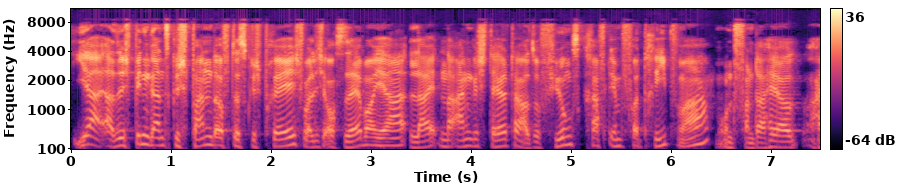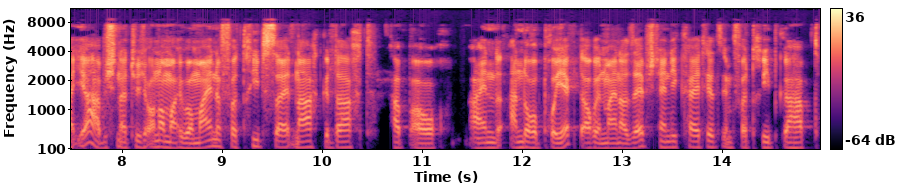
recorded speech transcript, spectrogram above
Ja, also ich bin ganz gespannt auf das Gespräch, weil ich auch selber ja leitender Angestellter, also Führungskraft im Vertrieb war. Und von daher, ja, habe ich natürlich auch nochmal über meine Vertriebszeit nachgedacht, habe auch ein andere Projekt auch in meiner Selbstständigkeit jetzt im Vertrieb gehabt.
